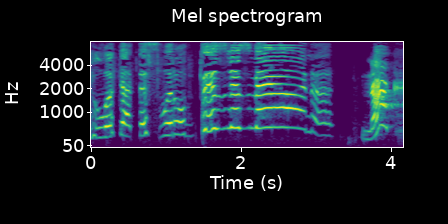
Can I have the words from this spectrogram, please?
And look at this little businessman! Knock!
